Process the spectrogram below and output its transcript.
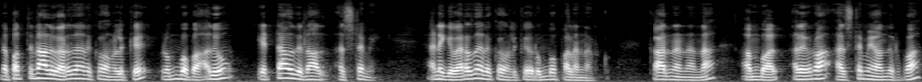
இந்த பத்து நாள் விரதம் இருக்கவங்களுக்கு ரொம்ப அதுவும் எட்டாவது நாள் அஷ்டமி. அன்னைக்கு விரதம் இருக்கவங்களுக்கு ரொம்ப பலன் இருக்கும். காரணம் என்னென்னா அம்பாள் அதுக்கப்புறம் அஷ்டமி வந்திருப்பான்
